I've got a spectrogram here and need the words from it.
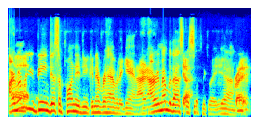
I remember uh, you being disappointed you could never have it again. I, I remember that Yeah. specifically. Yeah. Right.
